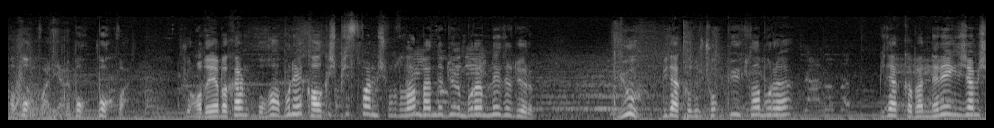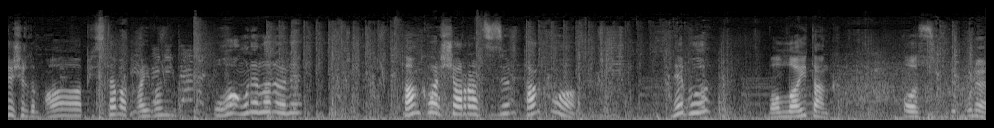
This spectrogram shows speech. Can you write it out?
Ha, bok var yani bok bok var. Şu adaya bakar mısın? Oha bu ne? Kalkış pist varmış burada lan. Ben de diyorum bura nedir diyorum. Yuh bir dakika dur çok büyük la bura. Bir dakika ben nereye gideceğimi şaşırdım. Aa piste bak hayvan gibi. Oha o ne lan öyle? Tank var şarrafsızım. Tank mı o? Ne bu? Vallahi tank. O siktir bu ne?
